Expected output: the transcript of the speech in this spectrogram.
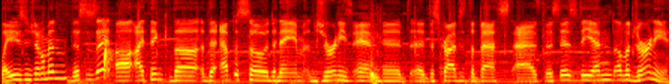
Ladies and gentlemen, this is it. Uh, I think the the episode name "Journey's End" it, it describes it the best, as this is the end of a journey.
